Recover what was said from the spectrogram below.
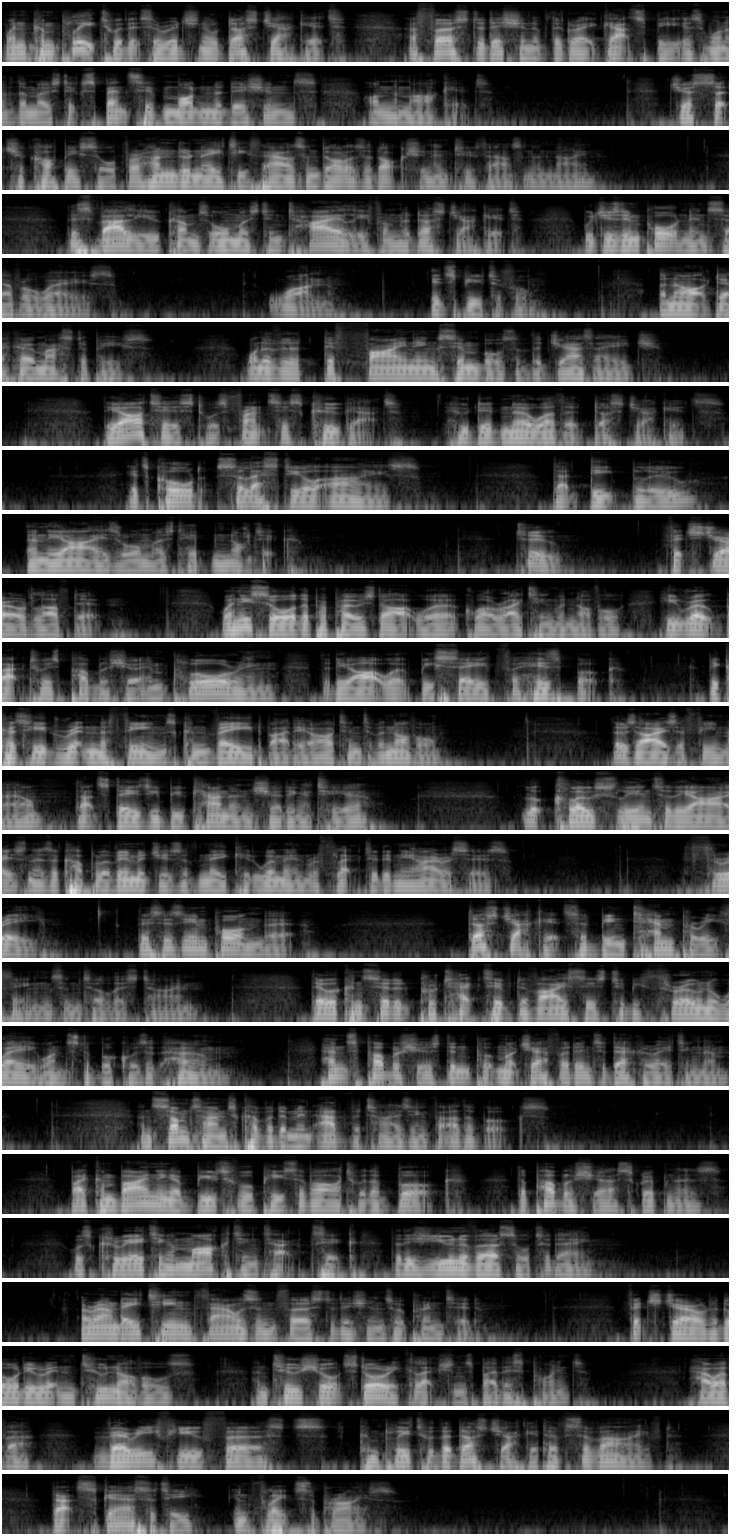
When complete with its original dust jacket, a first edition of The Great Gatsby is one of the most expensive modern editions on the market. Just such a copy sold for $180,000 at auction in 2009. This value comes almost entirely from the dust jacket, which is important in several ways. 1. It's beautiful. An Art Deco masterpiece. One of the defining symbols of the Jazz Age. The artist was Francis Cugat, who did no other dust jackets. It's called Celestial Eyes. That deep blue, and the eyes are almost hypnotic. 2. Fitzgerald loved it. When he saw the proposed artwork while writing the novel, he wrote back to his publisher imploring that the artwork be saved for his book, because he had written the themes conveyed by the art into the novel. Those eyes are female. That's Daisy Buchanan shedding a tear. Look closely into the eyes, and there's a couple of images of naked women reflected in the irises. 3. This is the important bit. Dust jackets had been temporary things until this time. They were considered protective devices to be thrown away once the book was at home. Hence publishers didn't put much effort into decorating them, and sometimes covered them in advertising for other books. By combining a beautiful piece of art with a book, the publisher, Scribner's, was creating a marketing tactic that is universal today. Around 18,000 first editions were printed. Fitzgerald had already written two novels, and two short story collections by this point. However, very few firsts, complete with a dust jacket, have survived. That scarcity inflates the price.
